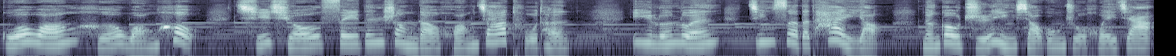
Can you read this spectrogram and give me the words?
国王和王后祈求飞灯上的皇家图腾——一轮轮金色的太阳，能够指引小公主回家。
